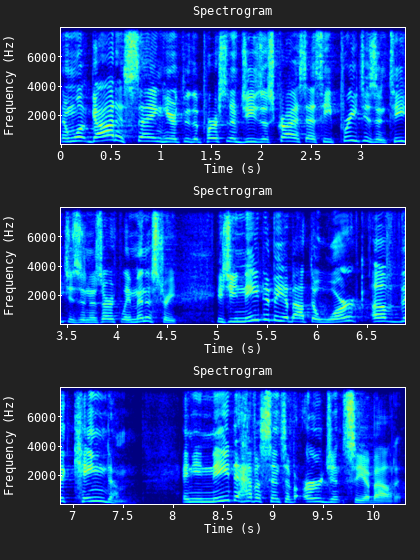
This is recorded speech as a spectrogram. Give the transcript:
And what God is saying here through the person of Jesus Christ as he preaches and teaches in his earthly ministry is you need to be about the work of the kingdom and you need to have a sense of urgency about it.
